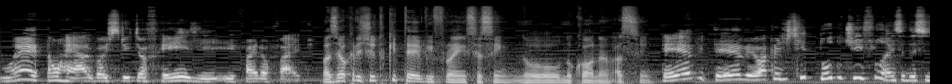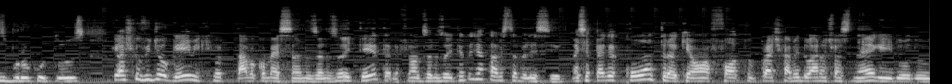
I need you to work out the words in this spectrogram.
não é tão real igual Street of Rage e Final Fight. Mas eu acredito que teve influência, assim, no, no Conan, assim. Teve, teve. Eu acredito que tudo tinha influência desses brucutus. Eu acho que o videogame que tava começando nos anos 80, no final dos anos 80 já tava estabelecido. Mas você pega Contra, que é uma foto praticamente do Arnold Schwarzenegger e do, do,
